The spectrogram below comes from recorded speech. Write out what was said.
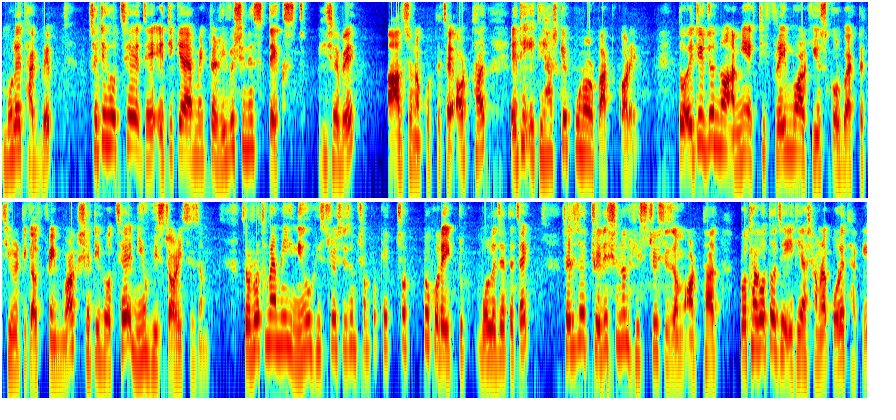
মূলে থাকবে, সেটি হচ্ছে যে এটিকে আমি একটা রিভিশনিস্ট টেক্সট হিসেবে আলোচনা করতে চাই। অর্থাৎ এটি ইতিহাসকে পুনর্পাঠ করে। তো এটির জন্য আমি একটি ফ্রেমওয়ার্ক ইউজ করব, একটা থিওরিটিক্যাল ফ্রেমওয়ার্ক সেটি হচ্ছে নিউ হিস্টোরিসিজম তো প্রথমে আমি নিউ হিস্টোরিসিজম সম্পর্কে ছোট্ট করে একটু বলে যেতে চাই। সেটি হচ্ছে ট্রেডিশনাল হিস্ট্রিসিজম অর্থাৎ প্রথাগত যে ইতিহাস আমরা পড়ে থাকি,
